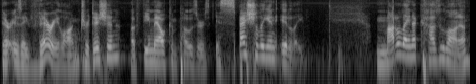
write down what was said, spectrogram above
There is a very long tradition of female composers, especially in Italy. Maddalena Casulana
